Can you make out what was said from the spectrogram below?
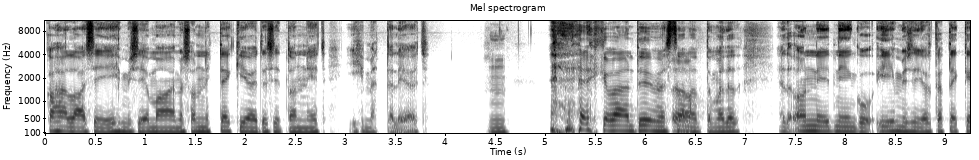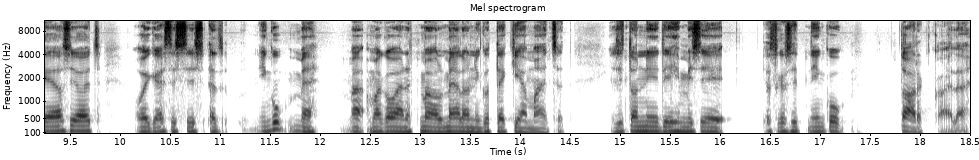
kahdenlaisia ihmisiä maailmassa. On niitä tekijöitä ja sitten on niitä ihmettelijöitä. Mm. Ehkä vähän tyhmästi sanottu, mutta et, et on niitä niinku ihmisiä, jotka tekee asioita oikeasti siis, että niinku me, mä, mä koen, että me on, meillä on niinku tekijämindset. Ja sitten on niitä ihmisiä, jotka sitten niinku tarkkailee.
